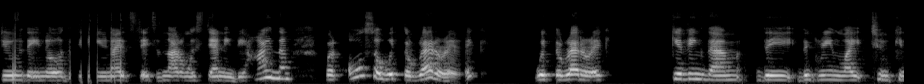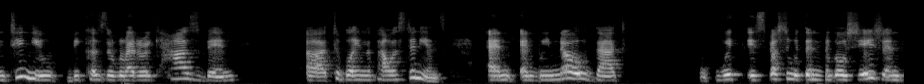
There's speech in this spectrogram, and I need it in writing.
do, they know that the United States is not only standing behind them, but also with the rhetoric, with the rhetoric, giving them the the green light to continue because the rhetoric has been uh, to blame the Palestinians, and and we know that with especially with the negotiations,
